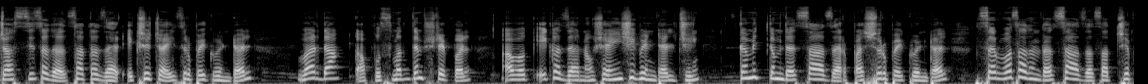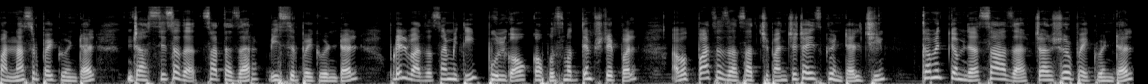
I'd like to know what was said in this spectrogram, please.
जास्तीचा दर सात हजार एकशे चाळीस रुपये क्विंटल वर्धा कापूस मध्यम स्टेपल आवक एक हजार नऊशे ऐंशी क्विंटलची कमीत कमी दर सहा हजार पाचशे रुपये क्विंटल सर्वसाधारण दर सहा हजार सातशे पन्नास रुपये क्विंटल जास्तीचा दर सात हजार वीस रुपये क्विंटल. पुढील बाजार समिती पुलगाव कापूस मध्यम स्टेपल आवक पाच हजार सातशे पंचेचाळीस क्विंटलची कमीत कमी दर सहा हजार चारशे रुपये क्विंटल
